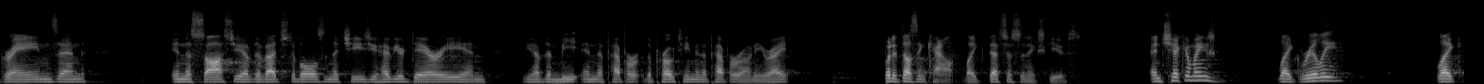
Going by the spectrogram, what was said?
Grains, and in the sauce you have the vegetables, and the cheese you have your dairy, and you have the meat and the pepper, the protein and the pepperoni, right? But it doesn't count. Like that's just an excuse. And chicken wings, like really, like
